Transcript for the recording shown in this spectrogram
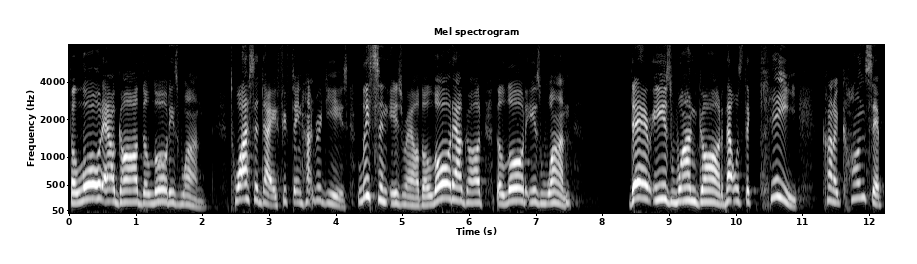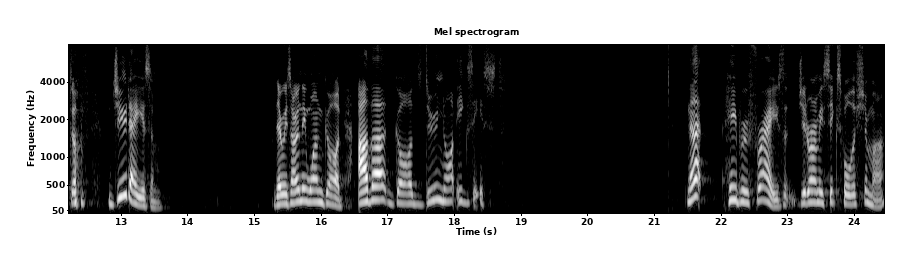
The Lord our God, the Lord is one twice a day, 1500 years. Listen, Israel, the Lord our God, the Lord is one. There is one God. That was the key kind of concept of Judaism. There is only one God. Other gods do not exist. Now, that Hebrew phrase, Deuteronomy 6 4, the Shema,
